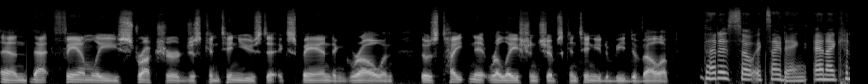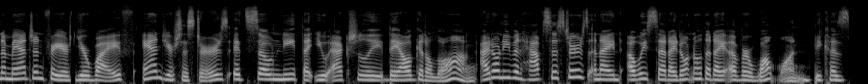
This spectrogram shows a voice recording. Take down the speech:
and that family structure just continues to expand and grow, and those tight knit relationships continue to be developed. That is so exciting. And I can imagine for your your wife and your sisters, it's so neat that you actually they all get along. I don't even have sisters and I always said I don't know that I ever want one because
